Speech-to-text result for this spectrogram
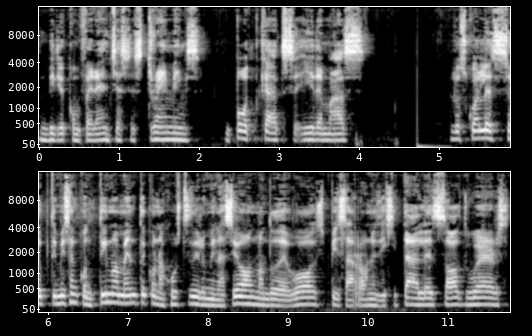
videoconferencias, streamings, podcasts y demás, los cuales se optimizan continuamente con ajustes de iluminación, mando de voz, pizarrones digitales, softwares.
